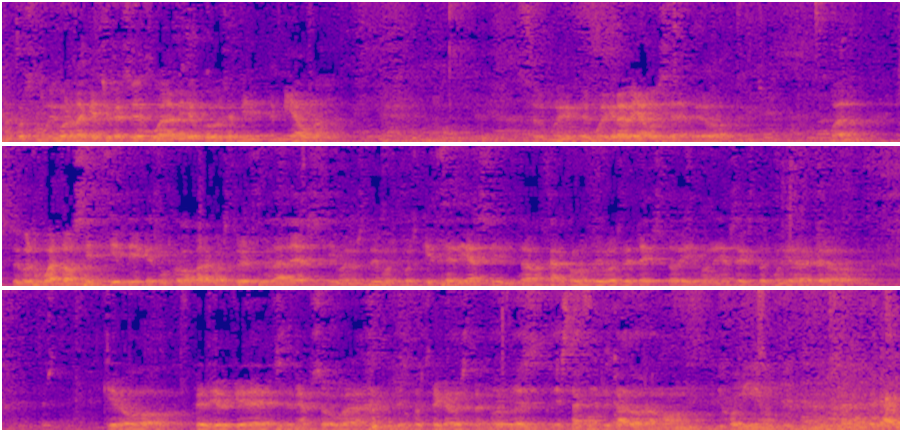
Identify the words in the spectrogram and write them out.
una cosa muy gorda que he hecho, que ha sido jugar a videojuegos en mi, en mi aula. Muy, es muy grave, ya lo sé, pero bueno, estuvimos jugando al Sin City, que es un juego para construir ciudades, y bueno, estuvimos pues 15 días sin trabajar con los libros de texto, y bueno, ya sé que esto es muy grave, pero quiero pedir que se me absorba de estos pecados tan gordos. Es- está complicado, Ramón, hijo mío. Está complicado.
